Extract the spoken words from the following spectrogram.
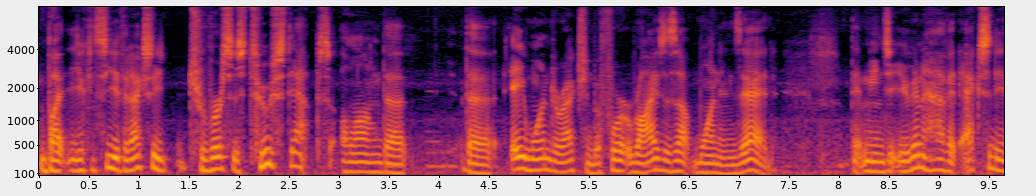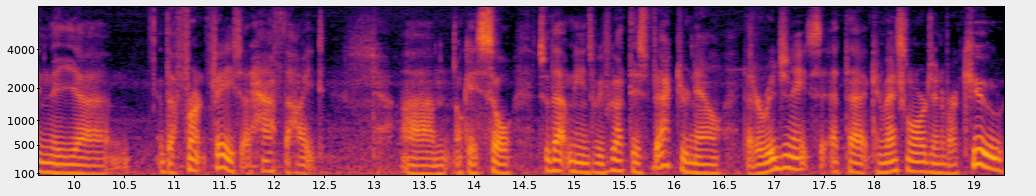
but you can see if it actually traverses two steps along the, the A1 direction before it rises up 1 in Z, that means that you're going to have it exiting the, uh, the front face at half the height. Um, okay, so, so that means we've got this vector now that originates at that conventional origin of our cube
